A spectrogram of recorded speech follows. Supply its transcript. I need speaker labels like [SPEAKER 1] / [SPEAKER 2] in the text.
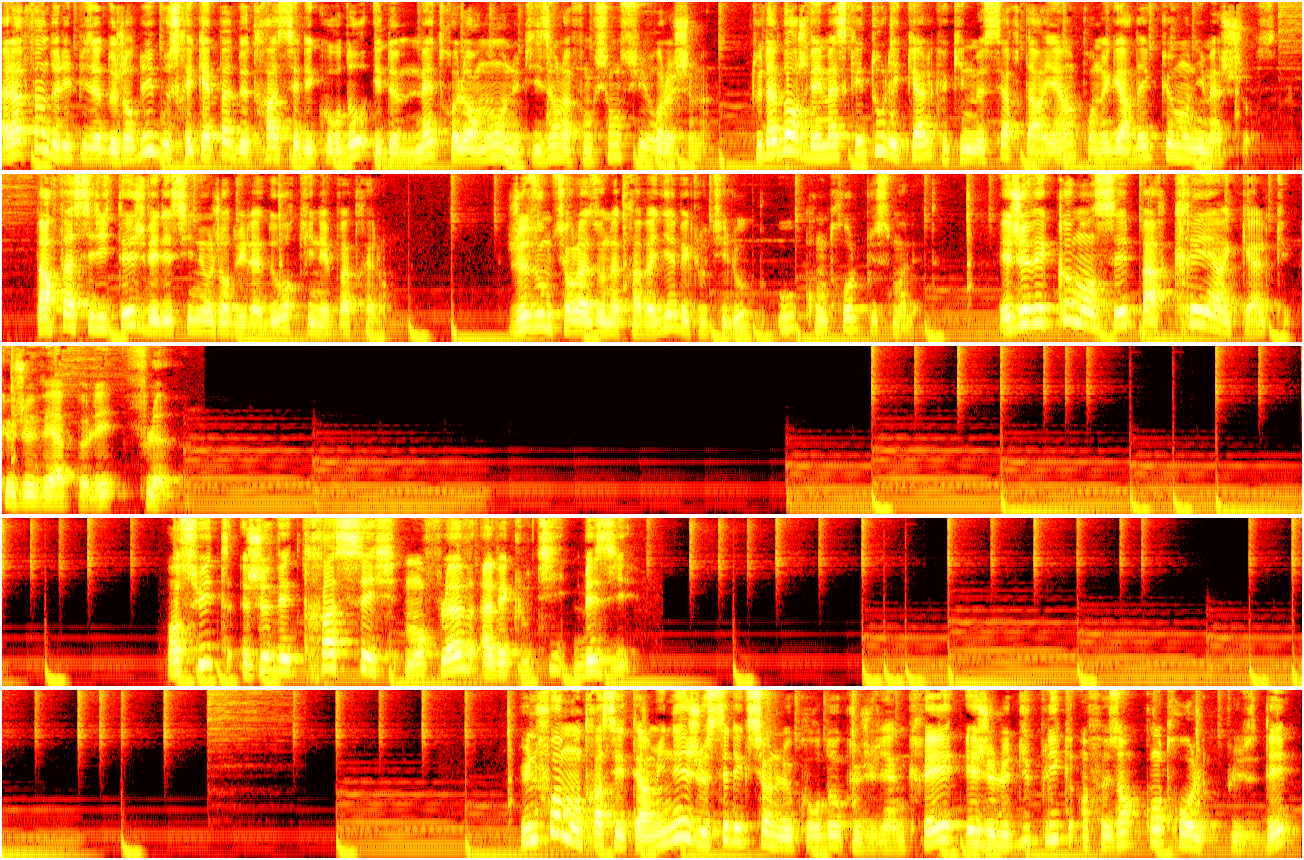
[SPEAKER 1] À la fin de l'épisode d'aujourd'hui, vous serez capable de tracer les cours d'eau et de mettre leur nom en utilisant la fonction suivre le chemin. Tout d'abord, je vais masquer tous les calques qui ne me servent à rien pour ne garder que mon image chose. Par facilité, je vais dessiner aujourd'hui l'Adour qui n'est pas très long. Je zoome sur la zone à travailler avec l'outil Loop ou CTRL plus molette. Et je vais commencer par créer un calque que je vais appeler fleuve. Ensuite, je vais tracer mon fleuve avec l'outil Bézier. Une fois mon tracé terminé, je sélectionne le cours d'eau que je viens de créer et je le duplique en faisant CTRL plus D.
